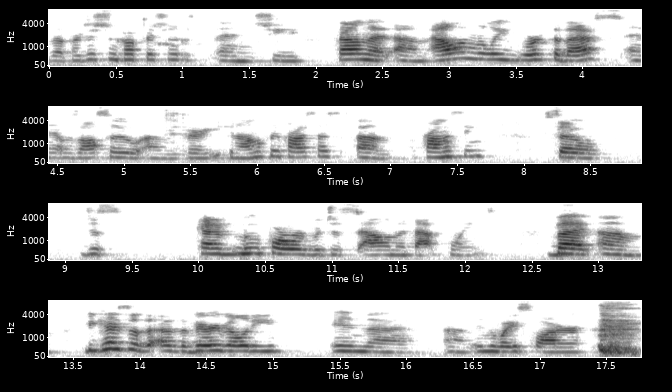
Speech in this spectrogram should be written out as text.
the partition coefficients, and she found that um, alum really worked the best, and it was also um, very economically process, um, promising. So just kind of move forward with just alum at that point. But um, because of the, of the, variability in the um, in the wastewater,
